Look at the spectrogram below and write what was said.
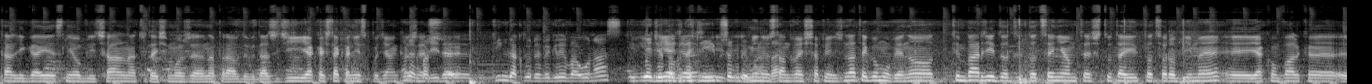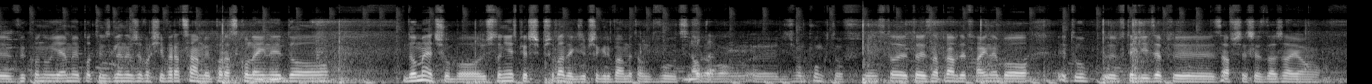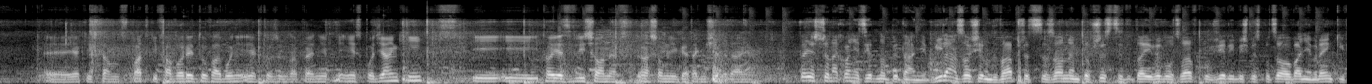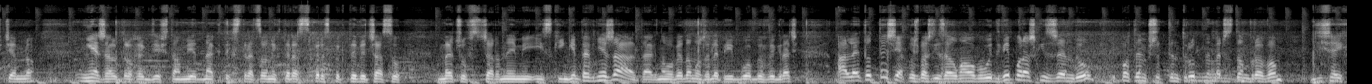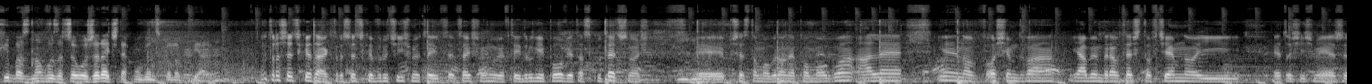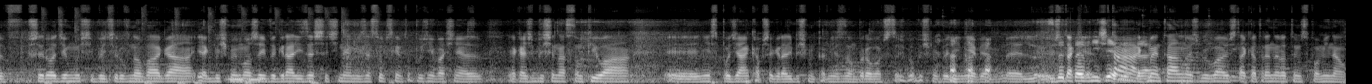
ta liga jest nieobliczalna, tutaj się może naprawdę wydarzyć i jakaś taka niespodzianka, Ale że masz lider e, Kinga, który wygrywa u nas i jedzie, do Gdyni i przegrywa. minus tak? tam 25, dlatego mówię, no tym bardziej do, doceniam też tutaj to co robimy, y, jaką walkę y, wykonujemy pod tym względem, że właśnie wracamy po raz kolejny Mhm. do do meczu, bo już to nie jest pierwszy przypadek, gdzie przegrywamy tam No dwucyfrową y, liczbą punktów, więc to, to jest naprawdę fajne, bo tu w tej lidze zawsze się zdarzają jakieś tam wpadki faworytów albo nie, jak to, że tak powiem, nie, nie, niespodzianki i, i to jest wliczone w naszą ligę, tak mi się wydaje. To jeszcze na koniec jedno pytanie. Bilans 8-2 przed sezonem, to wszyscy tutaj we Włocławku wzięlibyśmy z pocałowaniem ręki w ciemno. Nie żal trochę gdzieś tam jednak tych straconych teraz z perspektywy czasu meczów z Czarnymi i z Kingiem. Pewnie żal, tak? No bo wiadomo, że lepiej byłoby wygrać, ale to też jakoś bardziej załamało. Były dwie porażki z rzędu i potem przed ten trudny mecz z Dąbrową dzisiaj chyba znowu zaczęło żreć, tak mówiąc kolokwialnie. No, troszeczkę tak, troszeczkę wróciliśmy w tej, tak jak się mówię, w tej drugiej połowie ta skuteczność y, przez tą obronę pomogła, ale nie no, w 8-2 ja bym brał też to w ciemno i ja to się śmieję, że w przyrodzie musi być równowaga. Jakbyśmy może i wygrali ze Szczecinem i ze Słupskiem, to później właśnie jakaś by się nastąpiła y, niespodzianka, przegralibyśmy pewnie z Dąbrową czy coś, bo byśmy byli, nie wiem, y, już siebie, tak, tak? mentalność była już taka, trener o tym wspominał.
